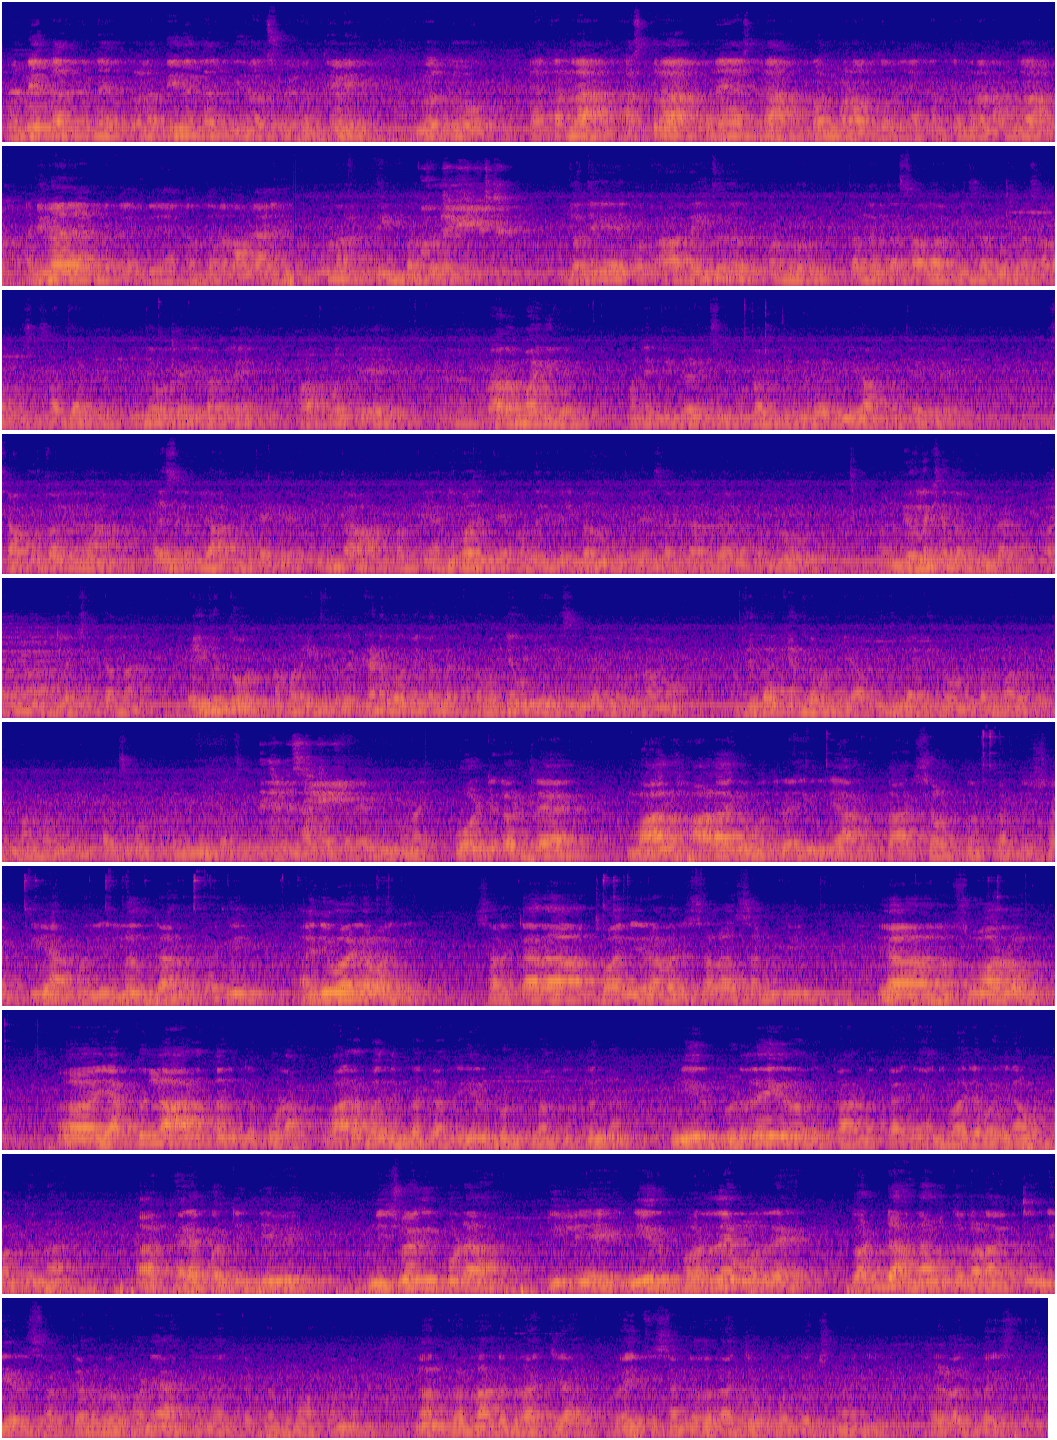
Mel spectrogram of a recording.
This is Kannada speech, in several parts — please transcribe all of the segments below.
ಒಂದನೇ ತಾರೀಕಿಂದ ಏಪ್ರಿಲ್ ಹದಿನೈದನೇ ತಾರೀಕು ನೀರು ಹರಿಸ್ಬೇಕಂತೇಳಿ ಇವತ್ತು ಯಾಕಂದ್ರೆ ಅಸ್ತ್ರ ಕೊನೆಯ ಅಸ್ತ್ರ ಬಂದ್ ಮಾಡೋವಂಥದ್ದು ಯಾಕಂತಂದ್ರೆ ನಮ್ಗೆ ಅನಿವಾರ್ಯ ಆಗಬೇಕಾಗಿದೆ. ಯಾಕಂತಂದ್ರೆ ನಾವು ಯಾರಿಗೂ ಪೂರ್ಣ ಟೀಮ್ ಬರ್ತದೆ ಜೊತೆಗೆ ಇವತ್ತು ಆ ರೈತರ ಒಂದು ತಂದಂಥ ಸಾಲ ಬೀಜ ಗೊಬ್ಬರ ಸಾಲ ಮುಗಿಸಿ ಸಾಧ್ಯ ಆಗುತ್ತೆ ಹಿಂದೆ ಹೋದರೆ ಈಗಾಗಲೇ ಆತ್ಮಹತ್ಯೆ ಪ್ರಾರಂಭ ಆಗಿದೆ. ಮೊನ್ನೆ ತಿಂಗಳಿಗೆ ಸುಲ್ಪುರ ತಾಲೂಕು ತಿಂಗಳಲ್ಲಿ ಆತ್ಮಹತ್ಯೆ ಆಗಿದೆ. ಶಾಪುರ ತಾಲೂಕಿನ ಹಳಸರಲ್ಲಿ ಆತ್ಮಹತ್ಯೆ ಆಗಿದೆ. ಇಂಥ ಆತ್ಮಹತ್ಯೆ ಅನಿವಾರ್ಯತೆ ದೊಡ್ಡ ರೀತಿಯಲ್ಲಿ ಬೆಳೆದು ಸರ್ಕಾರದ ಒಂದು ನಿರ್ಲಕ್ಷ್ಯ ತರದಿಂದ ಅದನ್ನು ನಿರ್ಲಕ್ಷ್ಯಕ್ಕನ್ನು ಕೈಬಿಟ್ಟು ನಮ್ಮ ರೈತರ ರಕ್ಷಣೆ ಬರಬೇಕಂತಕ್ಕಂಥ ಒಂದೇ ಉದ್ದೇಶದಿಂದ ಇವತ್ತು ನಾವು ಜಿಲ್ಲಾ ಕೇಂದ್ರವನ್ನು ಯಾಕೆ ಜಿಲ್ಲಾ ಕೇಂದ್ರವನ್ನು ಬಂದ್ ಮಾಡೋಕ್ಕೆ ತೀರ್ಮಾನ ಮಾಡಿದ್ವಿ. ಅದಕ್ಕೆ ಸಂಬಂಧಪಟ್ಟಂಗೆ ಮೆಡಿಕಲ್ ಸರ್ವಿಸ್ ಮಾತಾಡ್ತಾರೆ ಭೀಮನಾಯ್ ಕೋಟಿಗಟ್ಟಲೆ ಮಾಲ್ ಹಾಳಾಗಿ ಹೋದರೆ ಇಲ್ಲಿ ಯಾರು ಕಾರ್ಸೋಳ್ತಕ್ಕಂಥ ಶಕ್ತಿ ಯಾರು ಇಲ್ಲದ ಕಾರಣಕ್ಕಾಗಿ ಅನಿವಾರ್ಯವಾಗಿ ಸರ್ಕಾರ ಅಥವಾ ನೀರಾವರಿ ಸಲಹಾ ಸಮಿತಿ ಸುಮಾರು ಏಪ್ರಿಲ್ ಆರು ತನಕ ಕೂಡ ವಾರ ಬಂದಿದ್ದ ಪ್ರಕಾರ ನೀರು ಬಿಡ್ತೀವಿ ನೀರು ಬಿಡದೇ ಇರೋದ ಕಾರಣಕ್ಕಾಗಿ ಅನಿವಾರ್ಯವಾಗಿ ನಾವು ಬಂದನ್ನು ಕರೆ ಕೊಟ್ಟಿದ್ದೀವಿ. ನಿಜವಾಗಿ ಕೂಡ ಇಲ್ಲಿ ನೀರು ಬರದೇ ಹೋದರೆ ದೊಡ್ಡ ಅನಾಹುತಗಳಾಗ್ತದೆ ನೇರ ಸರ್ಕಾರವೇ ಹೊಣೆ ಆಗ್ತದೆ ಅಂತಕ್ಕಂಥ ಮಾತನ್ನು ನಾನು ಕರ್ನಾಟಕ ರಾಜ್ಯ ರೈತ ಸಂಘದ ರಾಜ್ಯ ಉಪಾಧ್ಯಕ್ಷನಾಗಿ ಹೇಳಕ್ಕೆ ಬಯಸ್ತೇನೆ.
